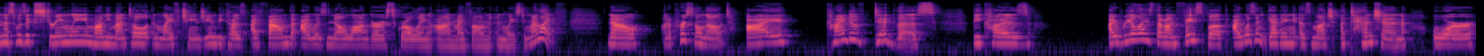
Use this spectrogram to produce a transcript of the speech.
and this was extremely monumental and life changing because I found that I was no longer scrolling on my phone and wasting my life. Now, on a personal note, I kind of did this because I realized that on Facebook, I wasn't getting as much attention or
